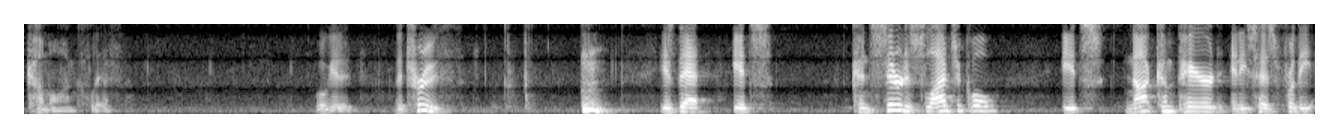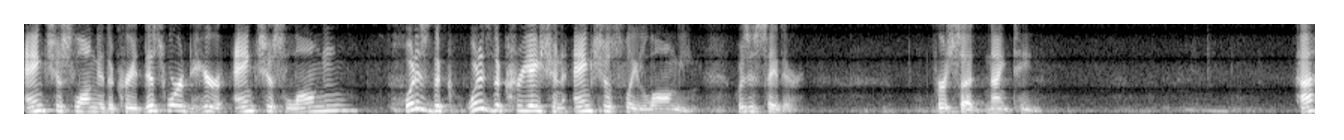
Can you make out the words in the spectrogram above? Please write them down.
Come on, Cliff. We'll get it. The truth is that it's considered as logical, it's not compared, and he says, for the anxious longing of the creation. This word here, anxious longing, what is the, what is the creation anxiously longing? What does it say there? Verse uh, 19. Huh?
